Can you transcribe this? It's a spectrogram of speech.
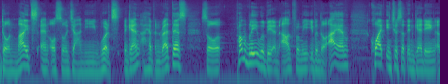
Don Maitz and also Janny Wurts. Again, I haven't read this, so probably will be an out for me, even though I am quite interested in getting a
